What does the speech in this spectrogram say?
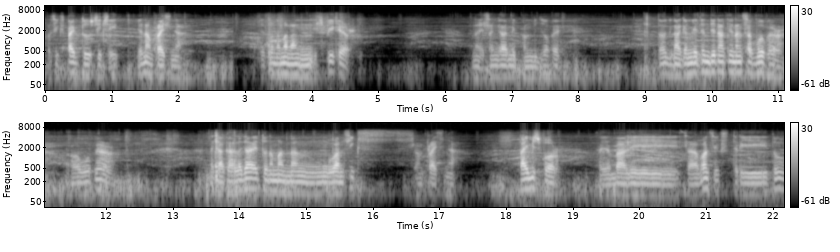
o 65 to 68. Yan ang price niya. Ito naman ang speaker na isang gamit pang video okay. Ito, ginagamitin din natin ng subwoofer o woofer. Nagkakahalaga ito naman ng 1.6 ang price niya. Times 4. Kaya bali sa 1.632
